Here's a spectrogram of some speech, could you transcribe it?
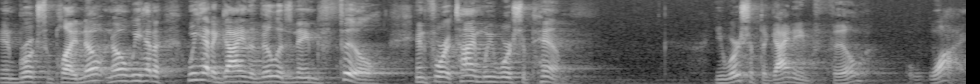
And Brooks replied, "No, no. We had a we had a guy in the village named Phil, and for a time we worshipped him." You worshipped a guy named Phil? Why?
